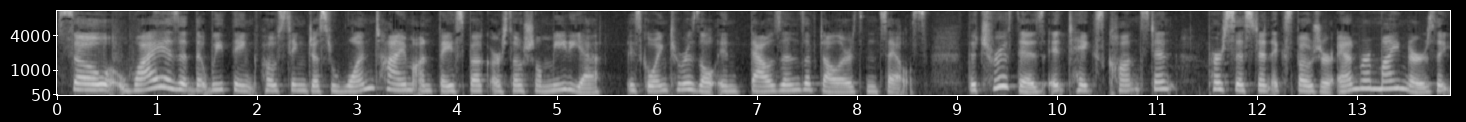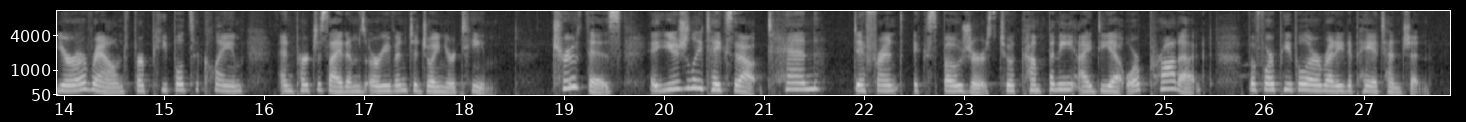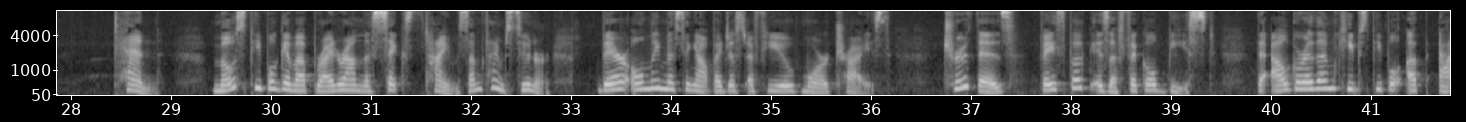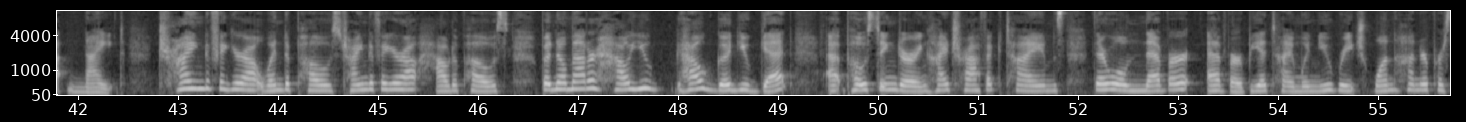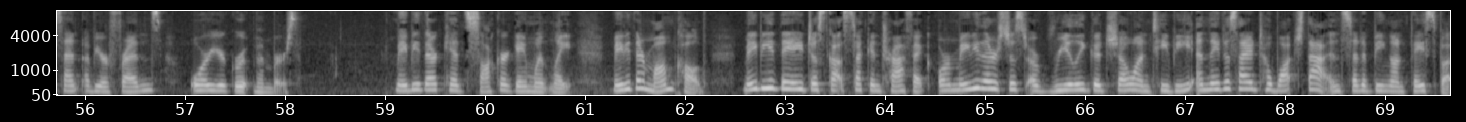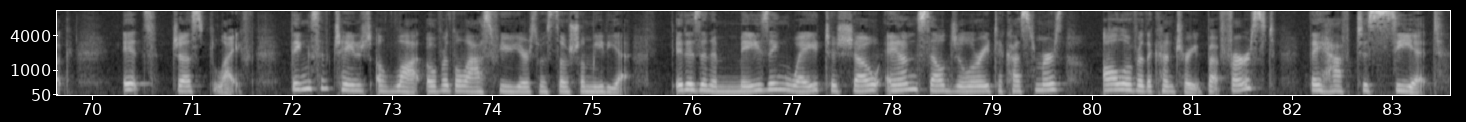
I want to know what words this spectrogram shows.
So, why is it that we think posting just one time on Facebook or social media is going to result in thousands of dollars in sales? The truth is, it takes constant, persistent exposure and reminders that you're around for people to claim and purchase items or even to join your team. Truth is, it usually takes about 10 different exposures to a company, idea, or product before people are ready to pay attention. 10. Most people give up right around the sixth time, sometimes sooner. They're only missing out by just a few more tries. Truth is, Facebook is a fickle beast. The algorithm keeps people up at night, trying to figure out when to post, trying to figure out how to post. But no matter how you how good you get at posting during high traffic times, there will never ever be a time when you reach 100% of your friends or your group members. Maybe their kid's soccer game went late. Maybe their mom called. Maybe they just got stuck in traffic, or maybe there's just a really good show on TV and they decided to watch that instead of being on Facebook. It's just life. Things have changed a lot over the last few years with social media. It is an amazing way to show and sell jewelry to customers all over the country, but first, they have to see it.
